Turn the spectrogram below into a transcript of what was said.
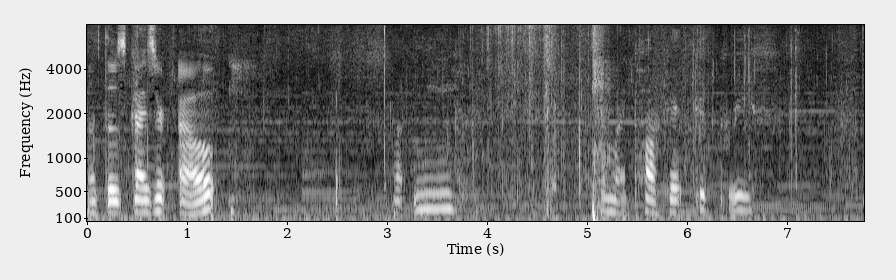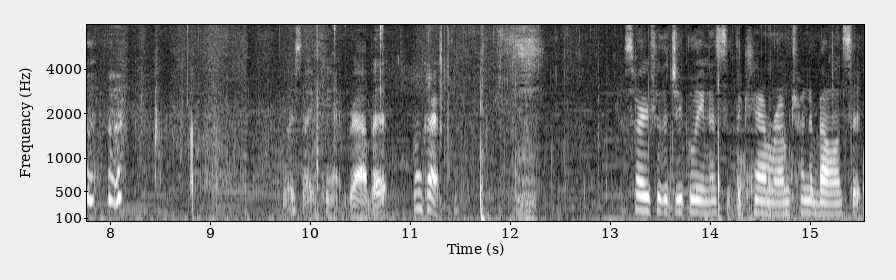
let those guys are out. Me, in my pocket, good grief. of course I can't grab it. Okay. Sorry for the jiggliness of the camera. I'm trying to balance it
